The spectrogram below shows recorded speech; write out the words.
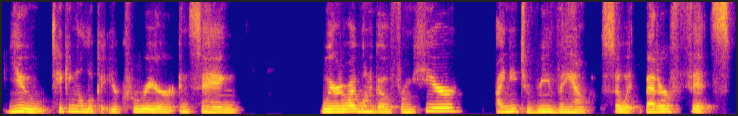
you taking a look at your career and saying, where do I want to go from here? I need to revamp so it better fits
